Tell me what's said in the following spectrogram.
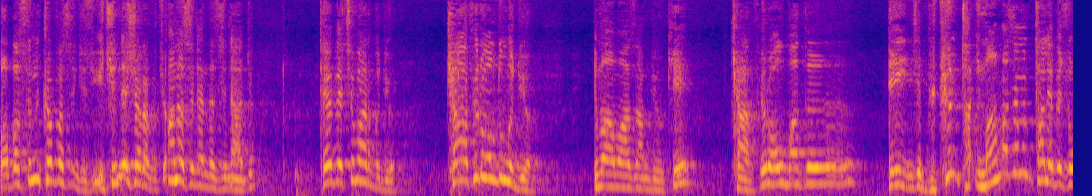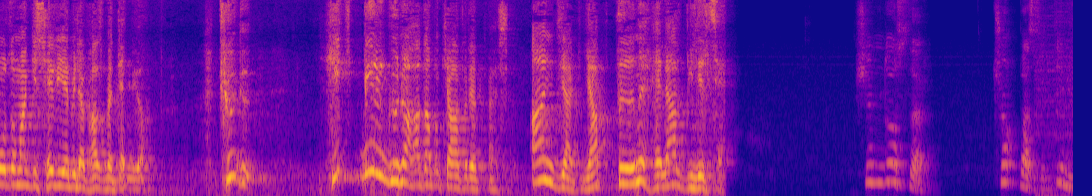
Babasının kafasını kesiyor. İçinde şarap içiyor. Anasıyla da zina ediyor. Tevbesi var mı diyor. Kafir oldu mu diyor. İmam-ı Azam diyor ki kafir olmadı. Deyince bütün ta, İmam-ı Azam'ın talebesi o zamanki seviye bile hazmedemiyor. Çünkü hiçbir günah adamı kafir etmez. Ancak yaptığını helal bilirse. Şimdi dostlar çok basit değil mi?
